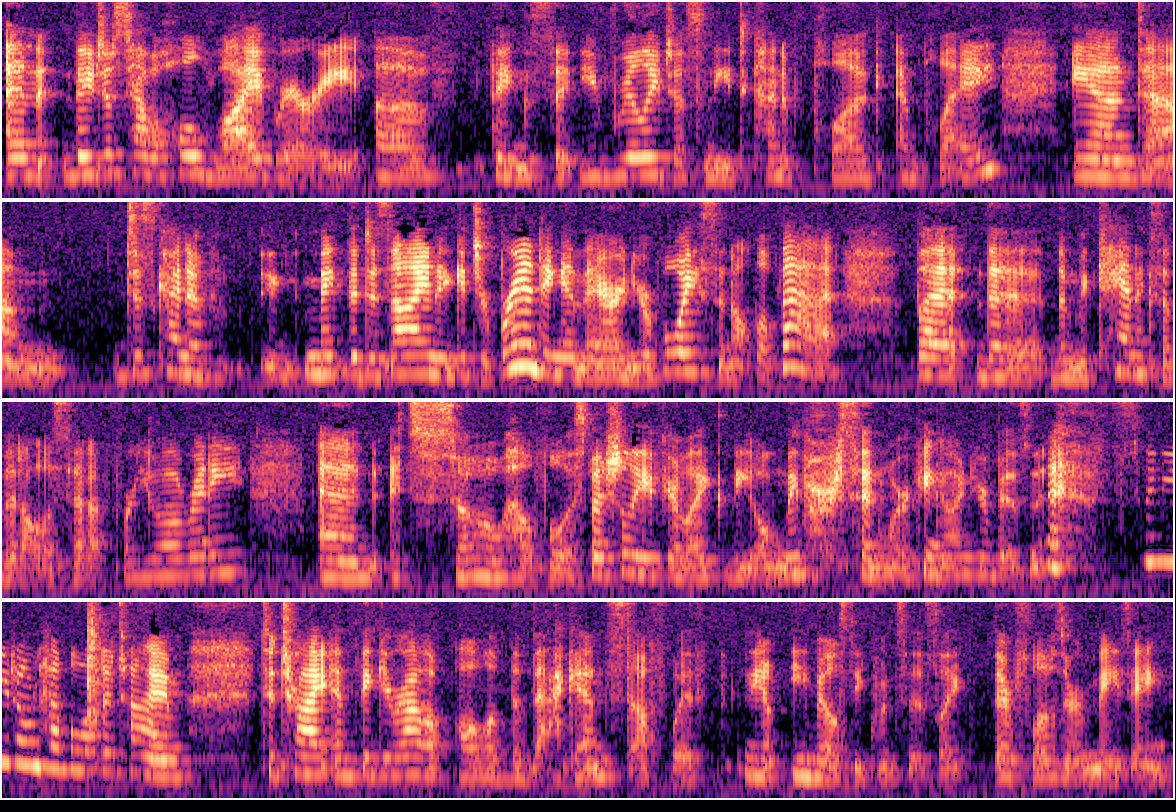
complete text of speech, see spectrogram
And they just have a whole library of things that you really just need to kind of plug and play and um, just kind of make the design and get your branding in there and your voice and all of that but the the mechanics of it all is set up for you already and it's so helpful especially if you're like the only person working on your business and you don't have a lot of time to try and figure out all of the back end stuff with you know email sequences like their flows are amazing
